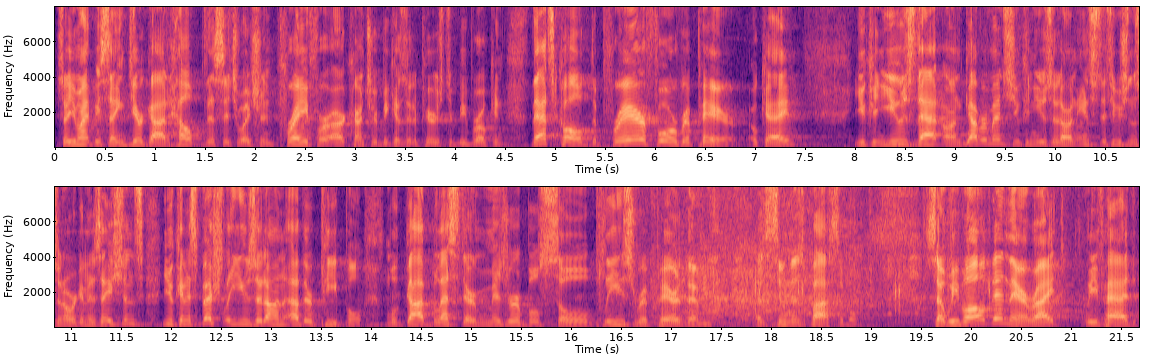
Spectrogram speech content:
So you might be saying, Dear God, help this situation. Pray for our country because it appears to be broken. That's called the prayer for repair, okay? You can use that on governments. You can use it on institutions and organizations. You can especially use it on other people. Well, God bless their miserable soul. Please repair them as soon as possible. So we've all been there, right? We've had,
